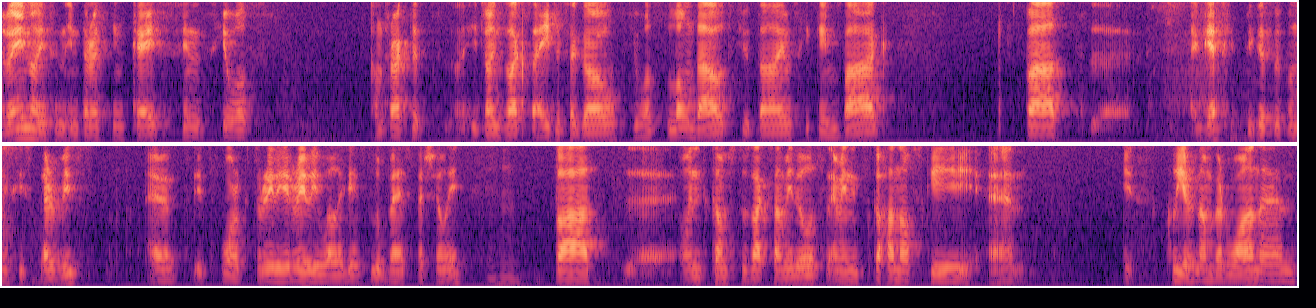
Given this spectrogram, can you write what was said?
Rejno is an interesting case since he was contracted. Uh, he joined Zaksa ages ago. He was loaned out a few times. He came back. But uh, I guess his biggest weapon is his service. And it worked really, really well against Lube, especially. Mm-hmm. But uh, when it comes to Zaksa middles, I mean, it's Kochanowski and is clear number one, and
